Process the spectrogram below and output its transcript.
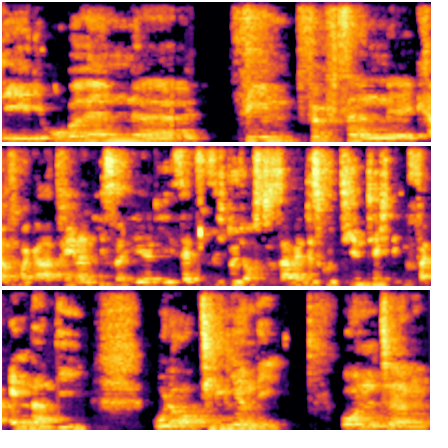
die, die oberen äh, 10, 15 äh, Krav Maga Trainer in Israel, die setzen sich durchaus zusammen, diskutieren Techniken, verändern die oder optimieren die. Und ähm,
